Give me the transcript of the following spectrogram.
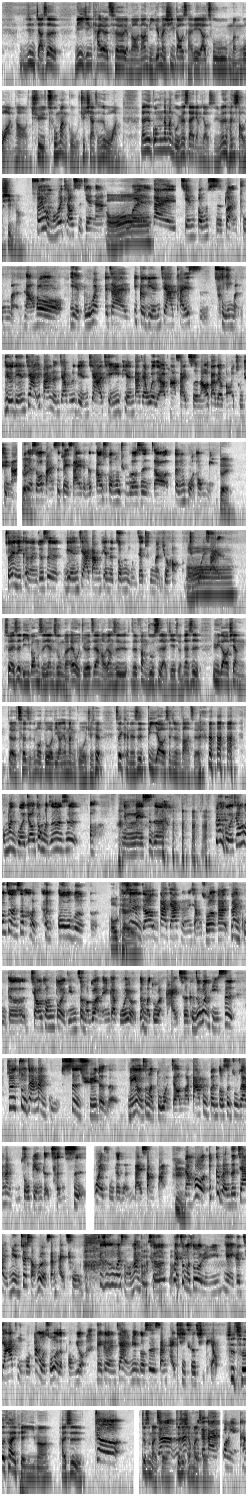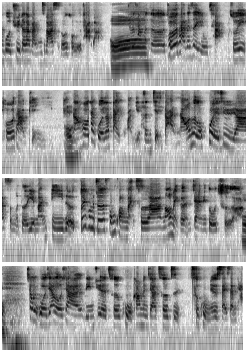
假设。你已经开了车，有没有？然后你原本兴高采烈要出门玩，哈，去出曼谷，去其他城市玩，但是光在曼谷里面塞两小时，你们是很扫兴吗？所以我们会挑时间啊，哦，不会在尖峰时段出门，然后也不会在一个连假开始出门。比如连假，一般人家不是连假前一天，大家为了要怕塞车，然后大家要赶快出去嘛。那个时候反而是最塞，整个高速公路全部都是你知道灯火通明。对。所以你可能就是连假当天的中午你再出门就好，你就不会塞了。所以是离峰时间出门，哎，我觉得这样好像是这放诸四海皆准。但是遇到像呃车子那么多的地方，像曼谷，我觉得 这可能是必要的生存法则。我曼谷的交通，我真的是哦，你们没事真的。曼谷的交通真的是很很 over。OK，就是你知道，大家可能想说，那曼谷的交通都已经这么乱了，应该不会有那么多人开车。可是问题是。就是住在曼谷市区的人没有这么多，你知道吗？大部分都是住在曼谷周边的城市外服的人来上班。嗯，然后一个人的家里面最少会有三台车，这就是为什么曼谷车会这么多的原因。每个家庭，我看我所有的朋友，每个人家里面都是三台汽车起跳。是车太便宜吗？还是就？就是买车，就是想买车。大概望眼看过去，大概百分之八十都是 Toyota 吧。哦，就是他们的 Toyota 在这里有厂，所以 Toyota 便宜。哦。然后泰国人要贷款也很简单，然后那个汇率啊什么的也蛮低的，所以他们就是疯狂买车啊。然后每个人家里面都有车啊。哇。像我家楼下邻居的车库，我看他们家车子车库里面是塞三台。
